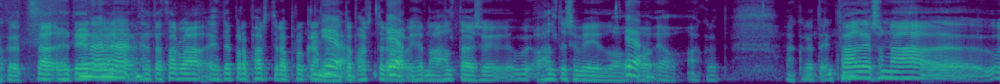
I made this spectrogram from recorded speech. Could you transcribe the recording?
akkurat. Það, þetta, er, er, þetta, að, þetta er bara partur af programma, þetta er partur af hérna, að halda þessu, halda þessu við og, og já, akkurat. Akkurat, en hvað er svona uh,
